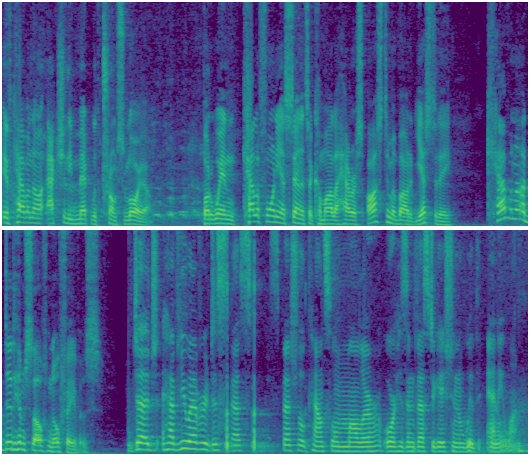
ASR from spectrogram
if Kavanaugh actually met with Trump's lawyer, but when California Senator Kamala Harris asked him about it yesterday, Kavanaugh did himself no favors. Judge, have you ever discussed special counsel Mueller or his investigation with anyone?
